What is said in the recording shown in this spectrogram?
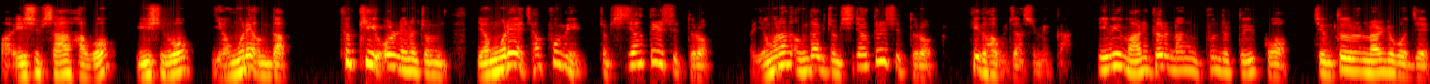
24하고 어, 25 영혼의 응답 특히 올해는 좀 영혼의 작품이 좀 시작될 수 있도록 영원한 응답이 좀 시작될 수 있도록 기도하고 있지 않습니까? 이미 많이 드러난 분들도 있고 지금 드러나려고 이제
